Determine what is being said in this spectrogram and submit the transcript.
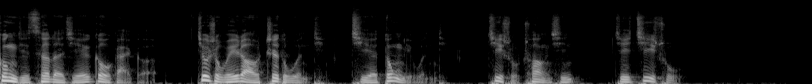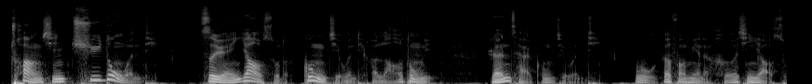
供给侧的结构改革，就是围绕制度问题、企业动力问题、技术创新及技术创新驱动问题、资源要素的供给问题和劳动力、人才供给问题五个方面的核心要素、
